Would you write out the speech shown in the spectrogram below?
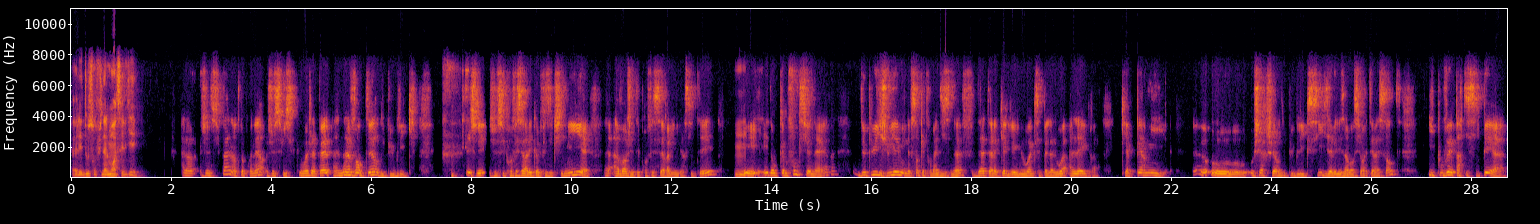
les deux sont finalement assez liés. Alors, je ne suis pas un entrepreneur, je suis ce que moi j'appelle un inventeur du public je suis professeur à l'école physique-chimie. Avant, j'étais professeur à l'université. Hmm. Et, donc, comme fonctionnaire, depuis juillet 1999, date à laquelle il y a une loi qui s'appelle la loi Allègre, qui a permis euh, aux, chercheurs du public, s'ils avaient des inventions intéressantes, ils pouvaient participer à,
